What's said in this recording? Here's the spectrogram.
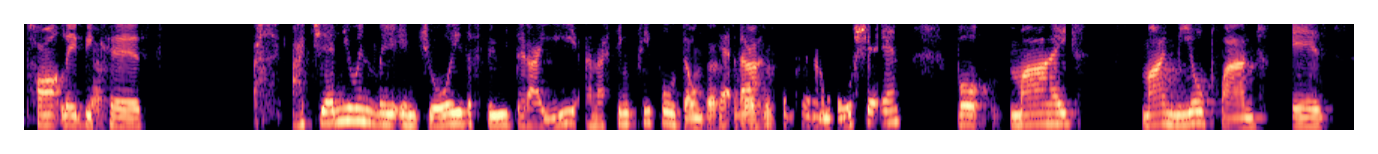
partly because. Yeah I genuinely enjoy the food that I eat, and I think people don't That's get that and think I'm bullshitting. But my my meal plan is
